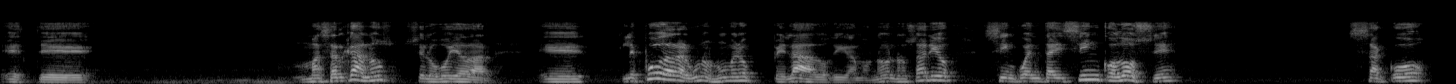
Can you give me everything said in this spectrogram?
este, más cercanos, se los voy a dar. Eh, les puedo dar algunos números pelados, digamos, ¿no? En Rosario, 55-12 sacó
